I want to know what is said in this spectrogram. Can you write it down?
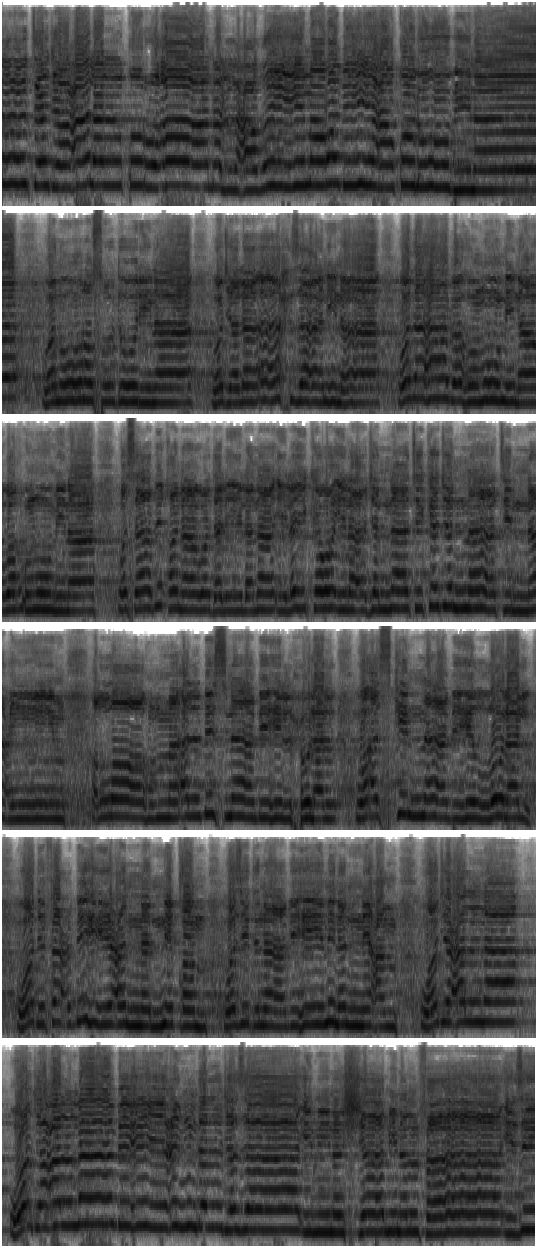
وجلاء أحزاننا وذهاب همومنا وغمومنا وسابقنا ودليلنا إليك وإلى جناتك جنات النعيم. اللهم ألبسنا به الحلل وأسكنا به الظلل وادفع به عنا النقم وزدنا به من النعم. واجعلنا واجعلنا الشام من الفائزين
